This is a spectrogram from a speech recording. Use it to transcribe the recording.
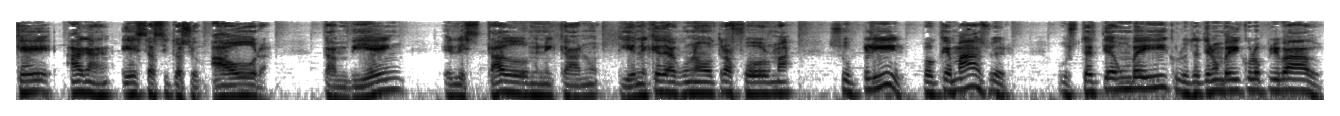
que hagan esa situación. Ahora, también el Estado Dominicano tiene que de alguna u otra forma suplir, porque más, usted tiene un vehículo, usted tiene un vehículo privado,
